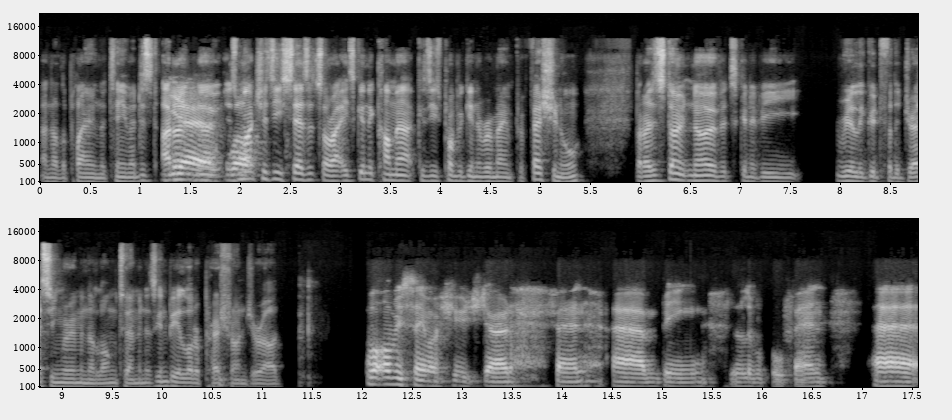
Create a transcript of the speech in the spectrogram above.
another player in the team, I just I don't yeah, know. As well, much as he says it's all right, he's going to come out because he's probably going to remain professional, but I just don't know if it's going to be really good for the dressing room in the long term, and there's going to be a lot of pressure on Gerrard. Well, obviously, I'm a huge Gerrard fan, um, being a Liverpool fan. Uh,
